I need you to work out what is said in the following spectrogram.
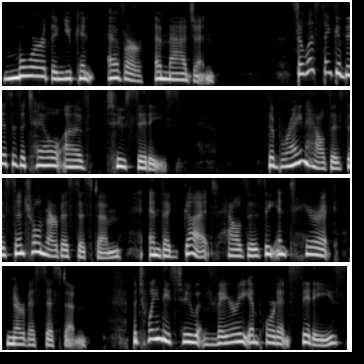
more than you can ever imagine. So let's think of this as a tale of two cities. The brain houses the central nervous system, and the gut houses the enteric nervous system. Between these two very important cities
